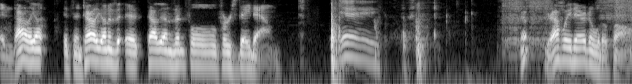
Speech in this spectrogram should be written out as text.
Yep, entirely. Un- it's entirely unev- entirely uneventful first day down. Yay. Yep, you're halfway there to Little Song.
